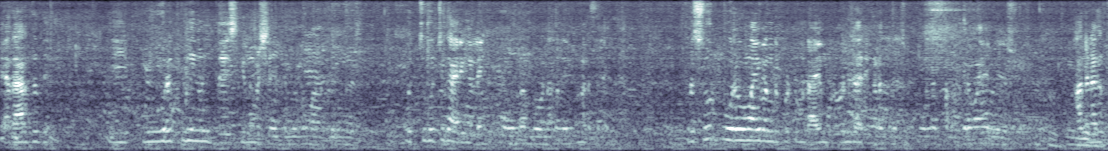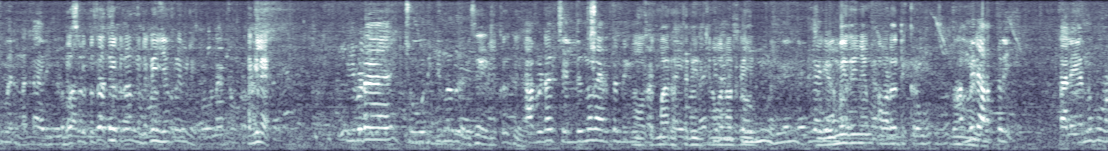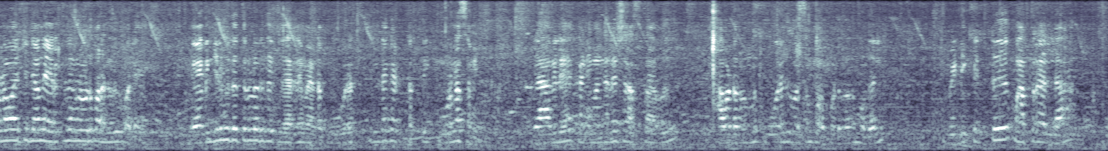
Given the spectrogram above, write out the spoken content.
യഥാർത്ഥത്തിൽ ഈ പൂരത്തിൽ നിങ്ങൾ ഉദ്ദേശിക്കുന്ന വിഷയിക്കുന്നത് മാത്രം കൊച്ചു കൊച്ചു കാര്യങ്ങളിലേക്ക് പോകുന്ന എന്തുകൊണ്ടാണെന്ന് എനിക്ക് മനസ്സിലായില്ല തൃശ്ശൂർ പൂരവുമായി ബന്ധപ്പെട്ടുണ്ടായ മുഴുവൻ കാര്യങ്ങളെ കുറിച്ച് പൂർണ സമഗ്രമായ അന്വേഷണം അതിനകത്ത് വരുന്ന കാര്യങ്ങൾ ഇവിടെ ചോദിക്കുന്നത് അവിടെ ചെല്ലുന്ന നേരത്തെ അന്ന് രാത്രി തലേന്ന് പൂർണമായിട്ട് ഞാൻ നേരത്തെ നിങ്ങളോട് പറഞ്ഞതുപോലെ ഏതെങ്കിലും വിധത്തിലുള്ള ഒരു തെറ്റിദ്ധാരണ വേണ്ട. പൂരത്തിന്റെ ഘട്ടത്തിൽ പൂർണ സമയം. രാവിലെ കണിമംഗല ശാസ്താവ് അവിടെ നിന്ന് പൂര ദിവസം പുറപ്പെടുന്നത് മുതൽ വെടിക്കെട്ട് മാത്രമല്ല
